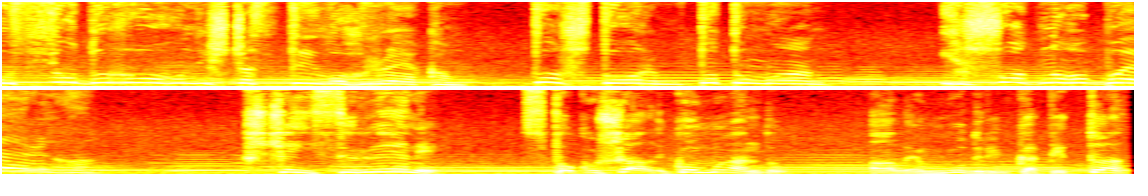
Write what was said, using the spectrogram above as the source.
Усю дорогу не щастило грекам. То шторм, то туман. І жодного берега. Ще й сирени спокушали команду. Але мудрий капітан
